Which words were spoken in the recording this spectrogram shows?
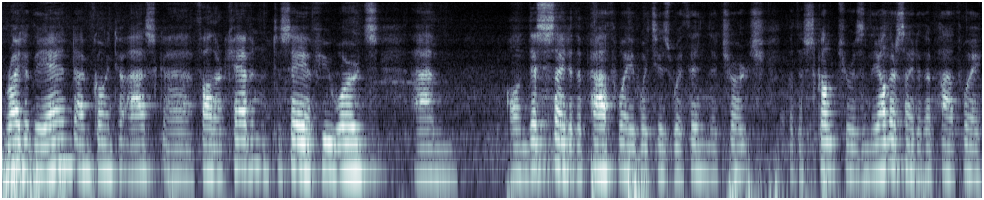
right at the end, I'm going to ask uh, Father Kevin to say a few words. Um, on this side of the pathway, which is within the church, but the sculpture is on the other side of the pathway,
